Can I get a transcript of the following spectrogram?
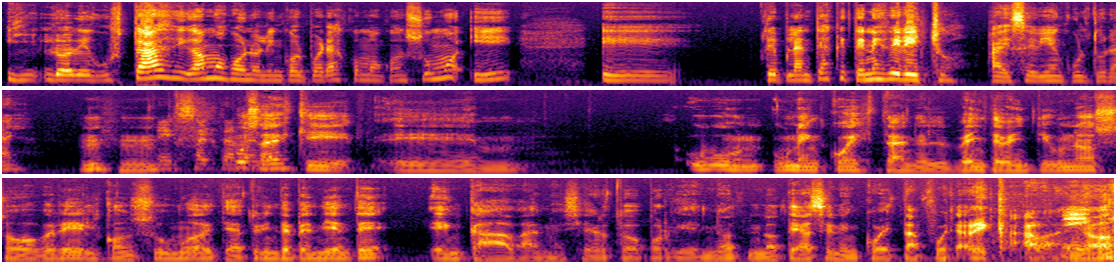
y lo degustás, digamos, bueno, lo incorporás como consumo y eh, te planteas que tenés derecho a ese bien cultural. Exactamente. Vos sabés que eh, hubo un- una encuesta en el 2021 sobre el consumo de teatro independiente en Cava, ¿no es cierto? Porque no, no te hacen encuesta fuera de Cava, ¿no? claro,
